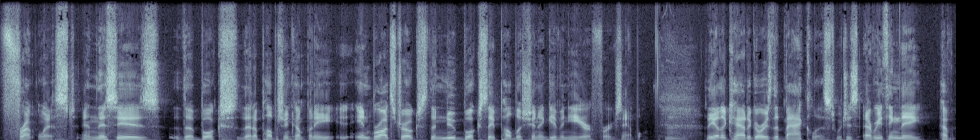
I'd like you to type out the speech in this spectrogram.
front list, and this is the books that a publishing company, in broad strokes, the new books they publish in a given year, for example. Hmm. The other category is the backlist, which is everything they have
